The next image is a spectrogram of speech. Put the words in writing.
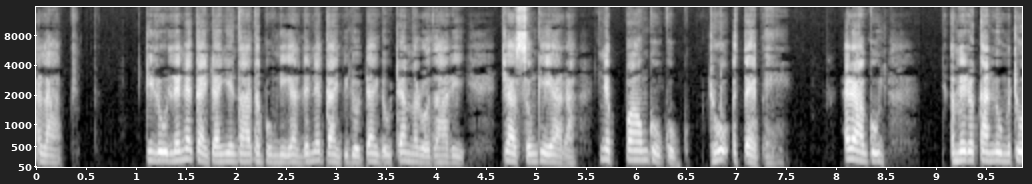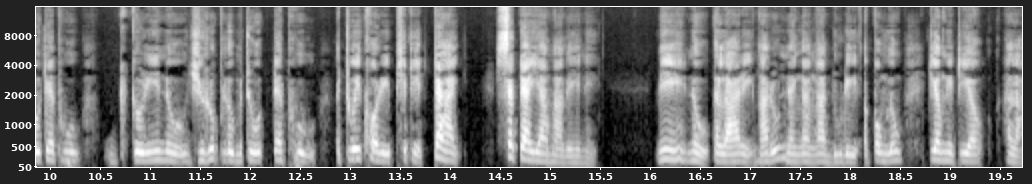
ဟလာဒီလိုလက်နဲ့ကင်တိုင်းရင်သားတဲ့ပုံတွေကလက်နဲ့ကင်ပြီးတော့တိုက်လို့တက်မလို့သားတွေကြာဆုံးခဲ့ရတာနှစ်ပေါင်းကိုကိုတို့အသက်ပဲအဲ့ဒါကို အမေရိကန်လိုမတိုးတက်ဘူးကိုရီးနိုယူရိုပလိုမတိုးတက်ဘူးအတွေးခေါ်တွေဖြစ်တဲ့တိုက်စက်တက်ရမှာပဲနေမင်းတို့ကလားတွေငါတို့နိုင်ငံကလူတွေအကုန်လုံးတယောက်နဲ့တယောက်ဟလာ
